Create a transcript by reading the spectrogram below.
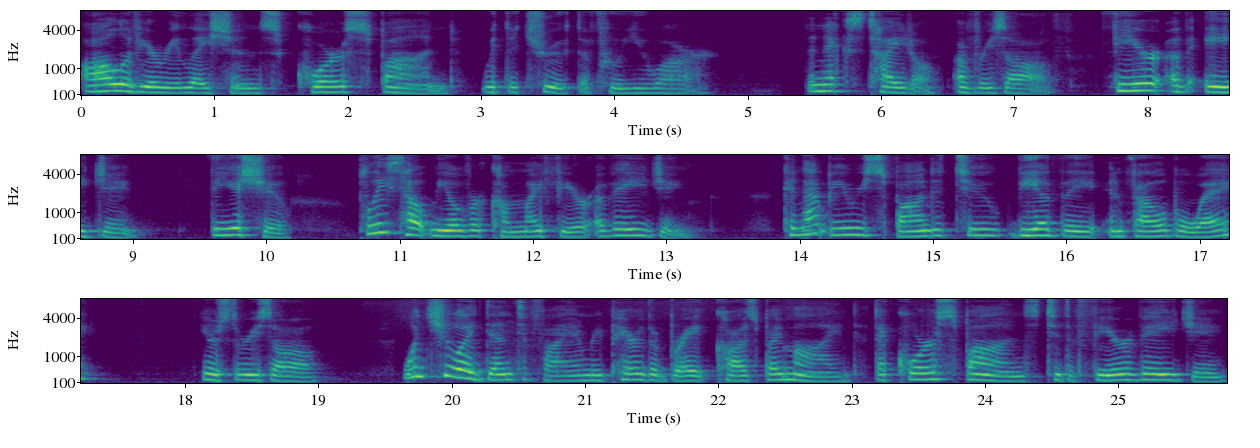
All of your relations correspond with the truth of who you are. The next title of Resolve Fear of Aging. The issue Please help me overcome my fear of aging. Can that be responded to via the infallible way? Here's the resolve once you identify and repair the break caused by mind that corresponds to the fear of aging,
